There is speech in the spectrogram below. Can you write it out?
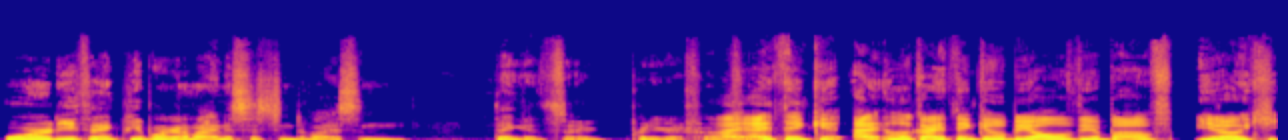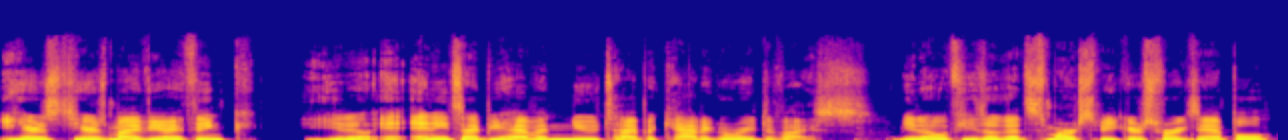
or do you think people are going to buy an assistant device and think it's a pretty great photo? I, I, think. I, look, I think it'll be all of the above. You know, here's here's my view. I think you know, anytime you have a new type of category device, you know, if you look at smart speakers, for example,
